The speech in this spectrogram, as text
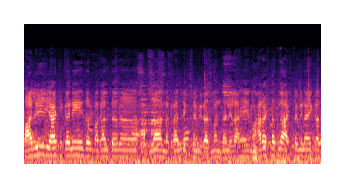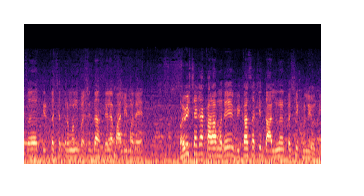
पाली या ठिकाणी जर बघाल तर आपला नगराध्यक्ष विराजमान झालेला आहे. महाराष्ट्रातलं अष्टविनायकाचं तीर्थक्षेत्र म्हणून प्रसिद्ध असलेल्या पालीमध्ये भविष्याच्या काळामध्ये विकासाची दालनं कशी खुली होती?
